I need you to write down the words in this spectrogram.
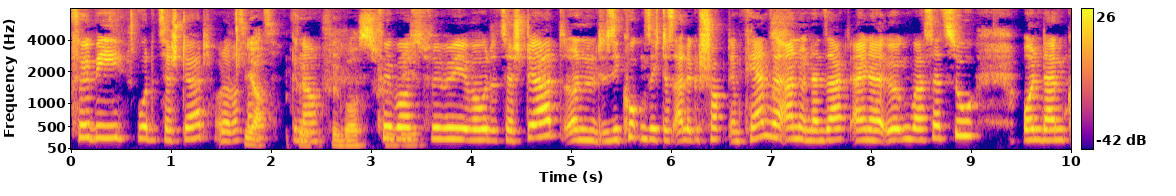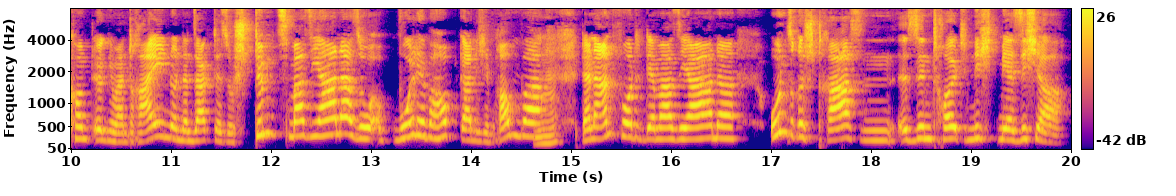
Phoebe wurde zerstört, oder was war Ja, das? Genau. Philbos. Phobos, Phoebe wurde zerstört und sie gucken sich das alle geschockt im Fernseher an und dann sagt einer irgendwas dazu und dann kommt irgendjemand rein und dann sagt er so, stimmt's Marsianer? So, obwohl er überhaupt gar nicht im Raum war. Dann antwortet der Marsianer, unsere Straßen sind heute nicht mehr sicher.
